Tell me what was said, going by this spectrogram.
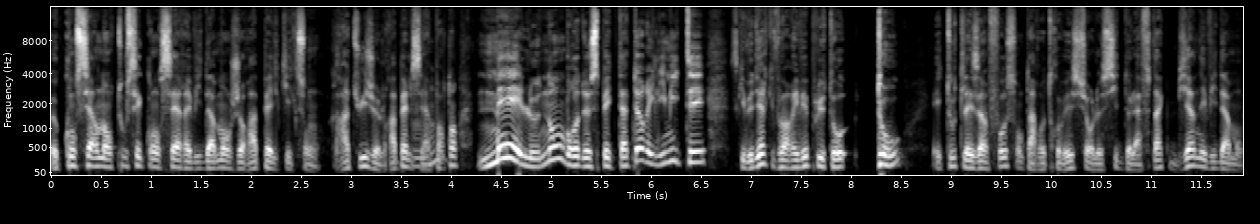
Euh, concernant tous ces concerts, évidemment, je rappelle qu'ils sont gratuits, je le rappelle, c'est Mhm. important, mais le nombre de spectateurs est limité, ce qui veut dire qu'il faut arriver plutôt tôt. Et toutes les infos sont à retrouver sur le site de la FNAC, bien évidemment.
